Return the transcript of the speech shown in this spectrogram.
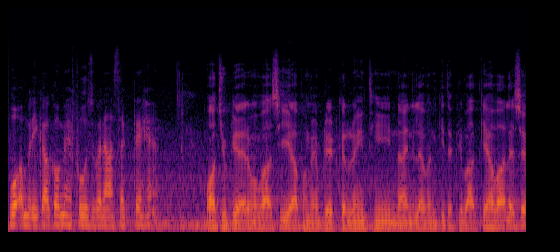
وہ امریکہ کو محفوظ بنا سکتے ہیں۔ بہت شکریہ ارم عباسی آپ ہمیں اپڈیٹ کر رہی تھیں نائن الیون کی تقریبات کے حوالے سے۔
